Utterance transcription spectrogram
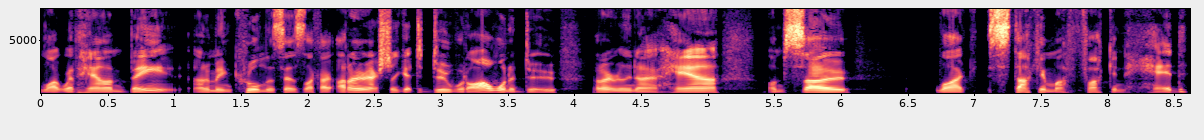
like with how I'm being. I don't mean cool in the sense like I, I don't actually get to do what I want to do. I don't really know how. I'm so like stuck in my fucking head,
